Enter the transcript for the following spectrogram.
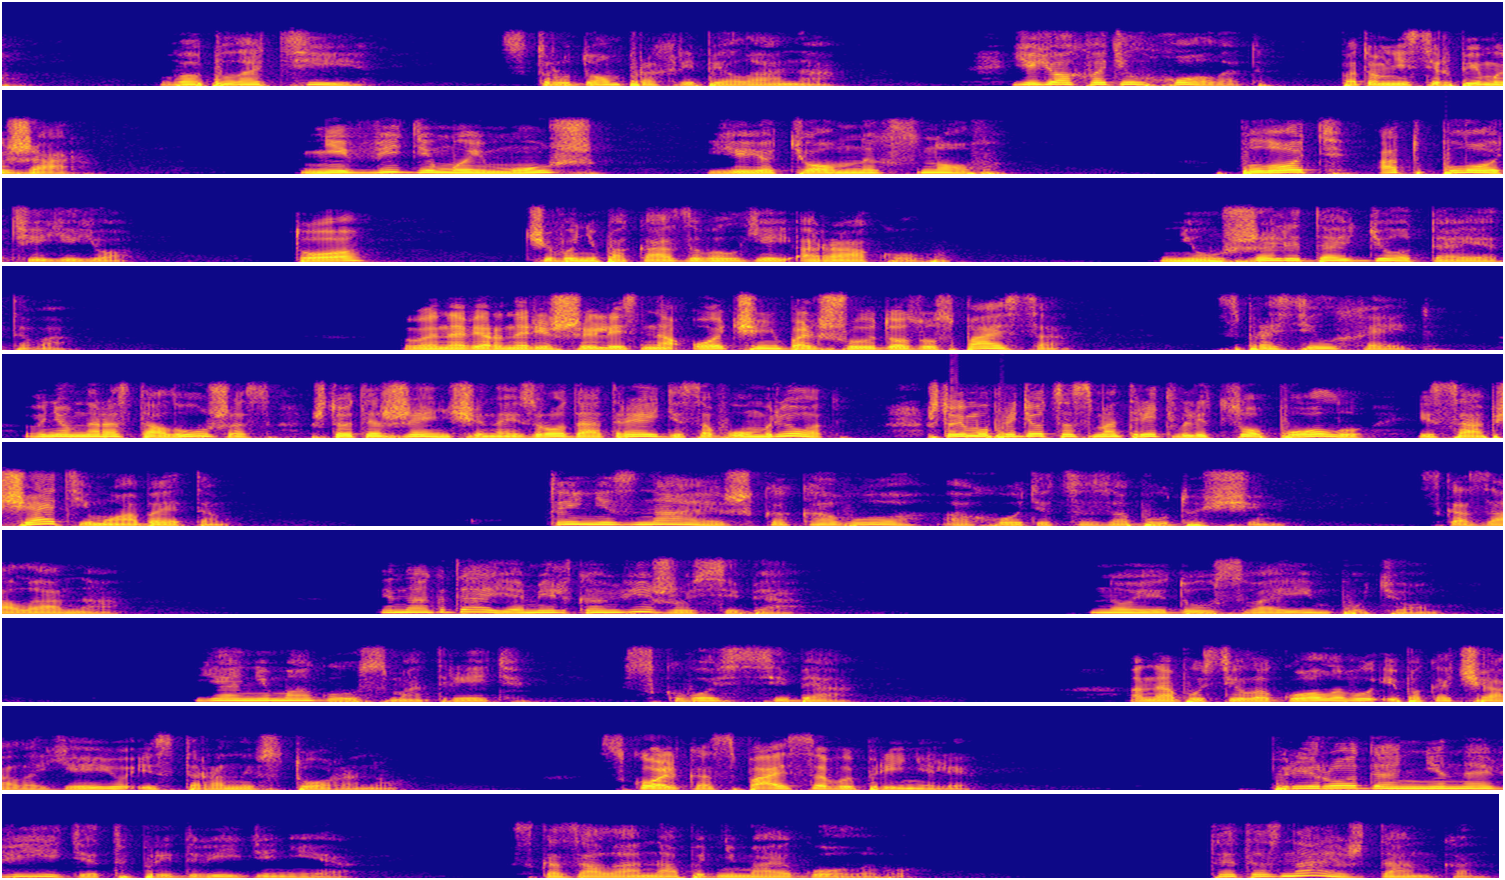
воплоти!» С трудом прохрипела она. Ее охватил холод, потом нестерпимый жар. Невидимый муж ее темных снов — плоть от плоти ее, то, чего не показывал ей оракул. Неужели дойдет до этого? «Вы, наверное, решились на очень большую дозу спайса?» — спросил Хейт. В нем нарастал ужас, что эта женщина из рода Атрейдисов умрет, что ему придется смотреть в лицо Полу и сообщать ему об этом. «Ты не знаешь, каково охотиться за будущим», — сказала она. «Иногда я мельком вижу себя, но иду своим путем. Я не могу смотреть сквозь себя». Она опустила голову и покачала ею из стороны в сторону. «Сколько спайса вы приняли?» «Природа ненавидит предвидение», сказала она, поднимая голову. «Ты это знаешь, Данкан?»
